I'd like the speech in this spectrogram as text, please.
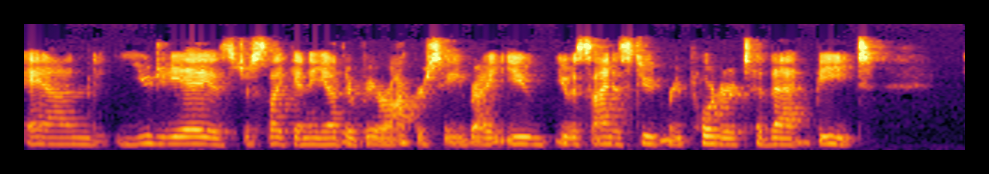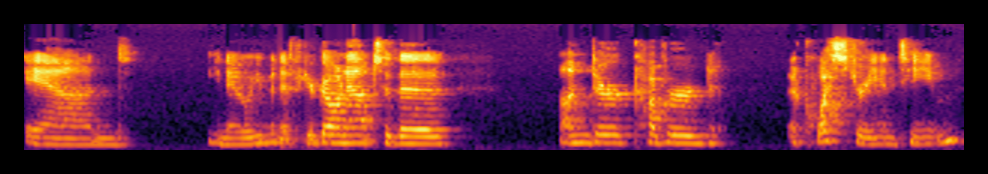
and UGA is just like any other bureaucracy, right? You you assign a student reporter to that beat, and you know, even if you're going out to the undercovered equestrian team,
